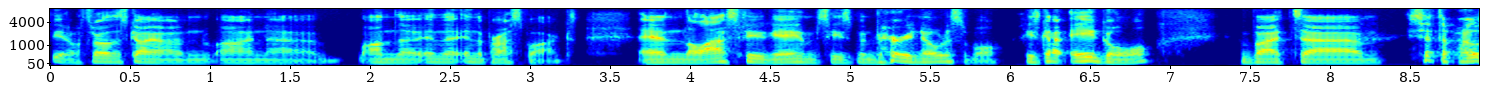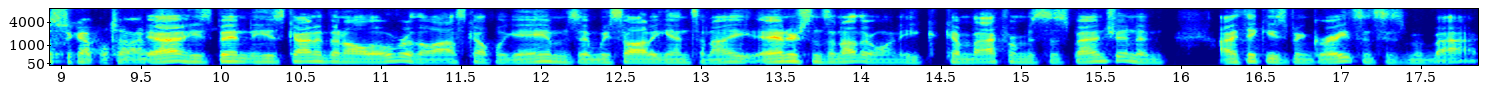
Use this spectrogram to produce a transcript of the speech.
you know throw this guy on on uh on the in the in the press box and the last few games he's been very noticeable he's got a goal but um He's hit the post a couple times. yeah, he's been he's kind of been all over the last couple of games, and we saw it again tonight. Anderson's another one. He could come back from his suspension, and I think he's been great since he's been back.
